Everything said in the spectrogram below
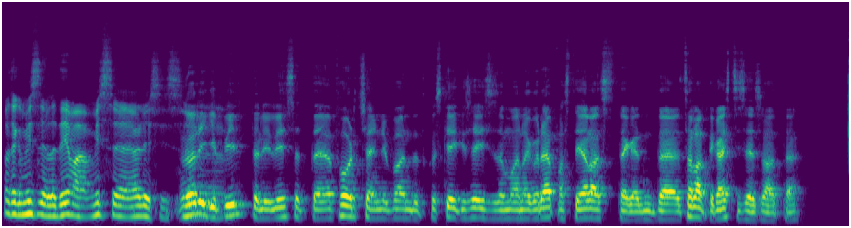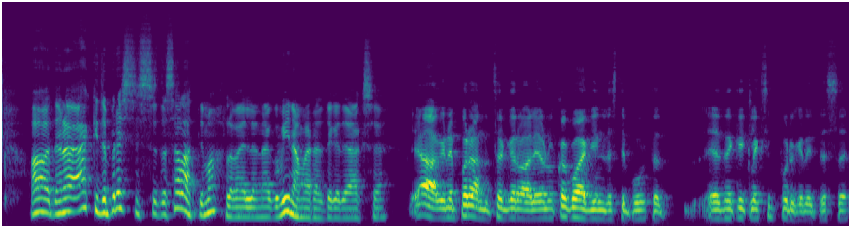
oota, aga mis selle teema, mis see oli siis? no oligi pilt oli lihtsalt äh, 4chan'i pandud, kus keegi seisis oma nagu räpaste jalastega nende salatikasti sees, vaata. aa, ta, äkki ta pressis seda salatimahla välja nagu viinamärdadega tehakse. jaa, aga need põrandad seal kõrval ei olnud ka kohe kindlasti puhtad. ja need kõik läksid burgeritesse.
